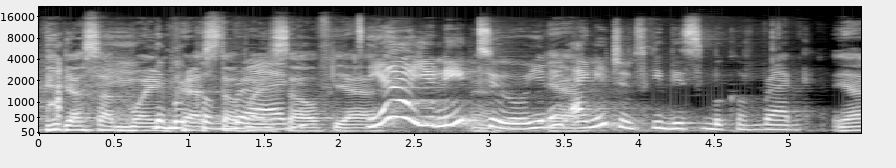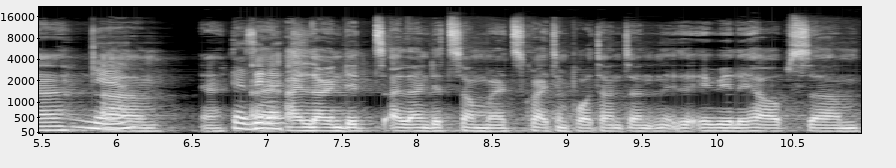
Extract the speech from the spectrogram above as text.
maybe I sound more the impressed of of, myself. Yeah. Yeah, you need to. You need. Yeah. I need to see this book of brag. Yeah. Yeah. Um, yeah. Does it I, act- I learned it. I learned it somewhere. It's quite important, and it, it really helps um,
